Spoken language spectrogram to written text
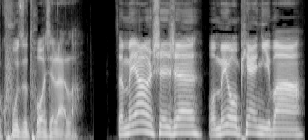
裤子脱下来了，怎么样，婶婶？我没有骗你吧？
